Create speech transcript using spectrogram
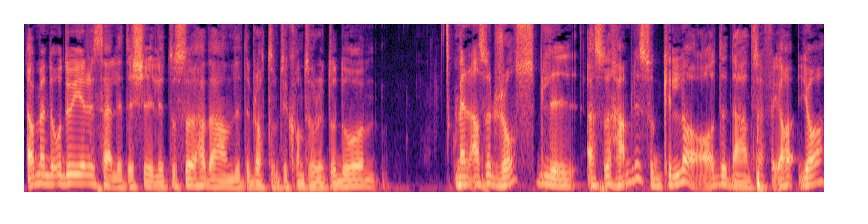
ja, men då, och då är det så här lite kyligt och så hade han lite bråttom till kontoret och då men alltså Ross blir, alltså han blir så glad när han träffar... Ja, ja,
